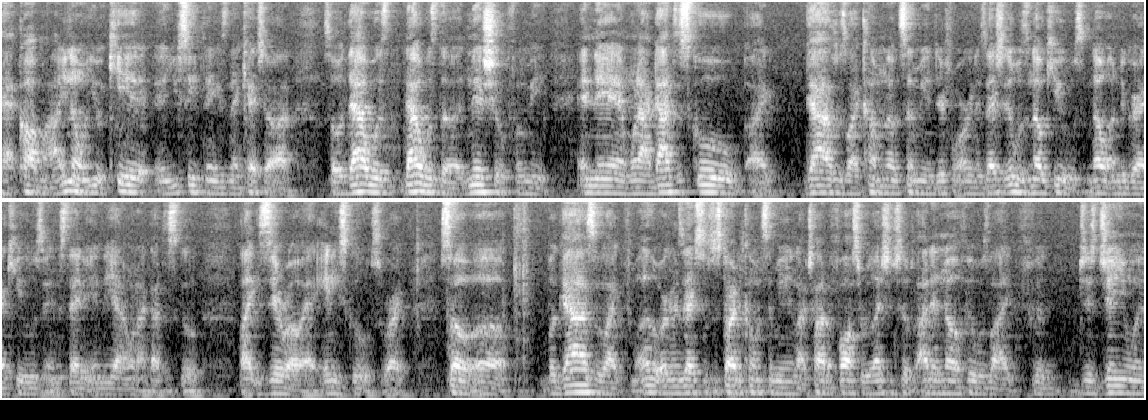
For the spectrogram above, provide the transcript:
had caught my eye. You know, when you're a kid and you see things and they catch your eye. So that was that was the initial for me. And then when I got to school, like guys was like coming up to me in different organizations. There was no Ques, no undergrad Ques in the state of Indiana when I got to school, like zero at any schools, right? So uh, but guys like from other organizations are starting to come to me and like try to foster relationships. I didn't know if it was like for just genuine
